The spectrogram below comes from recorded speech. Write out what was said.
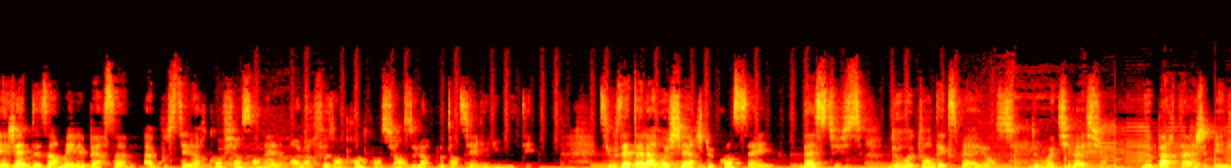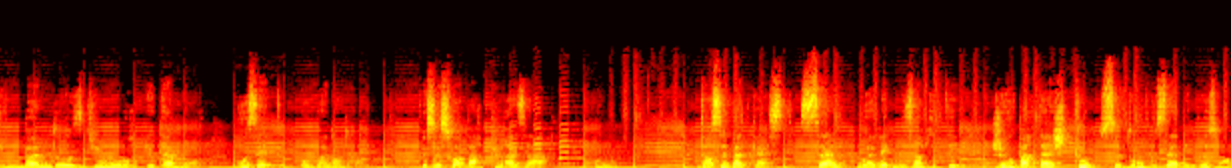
et j'aide désormais les personnes à booster leur confiance en elles en leur faisant prendre conscience de leur potentiel illimité. Si vous êtes à la recherche de conseils, d'astuces, de retours d'expérience, de motivation, de partage et d'une bonne dose d'humour et d'amour, vous êtes au bon endroit. Que ce soit par pur hasard ou non. Dans ce podcast, seul ou avec mes invités, je vous partage tout ce dont vous avez besoin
